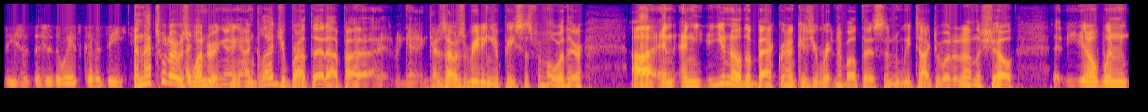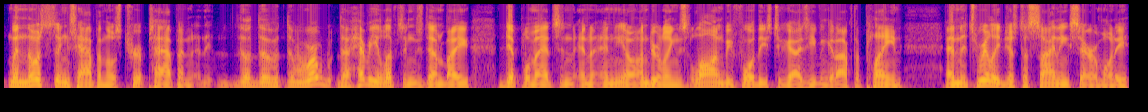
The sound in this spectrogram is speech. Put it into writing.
These are, this is the way it's going to be. And that's what I was I, wondering. I, am glad you brought that up because uh, I was reading your pieces from over there. Uh, and and you know the background because you've written about this, and we talked about it on the show. You know when when those things happen, those trips happen. The the the road, the heavy lifting's done by diplomats and, and and you know underlings long before these two guys even get off the plane, and it's really just a signing ceremony.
